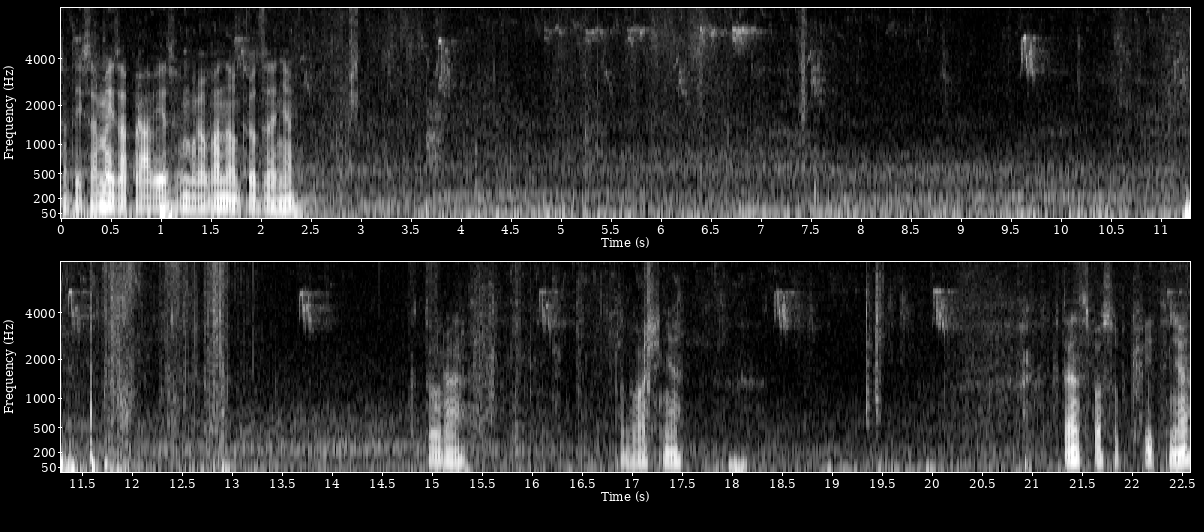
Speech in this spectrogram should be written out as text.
Na tej samej zaprawie jest wymurowane ogrodzenie. Które właśnie w ten sposób kwitnie.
